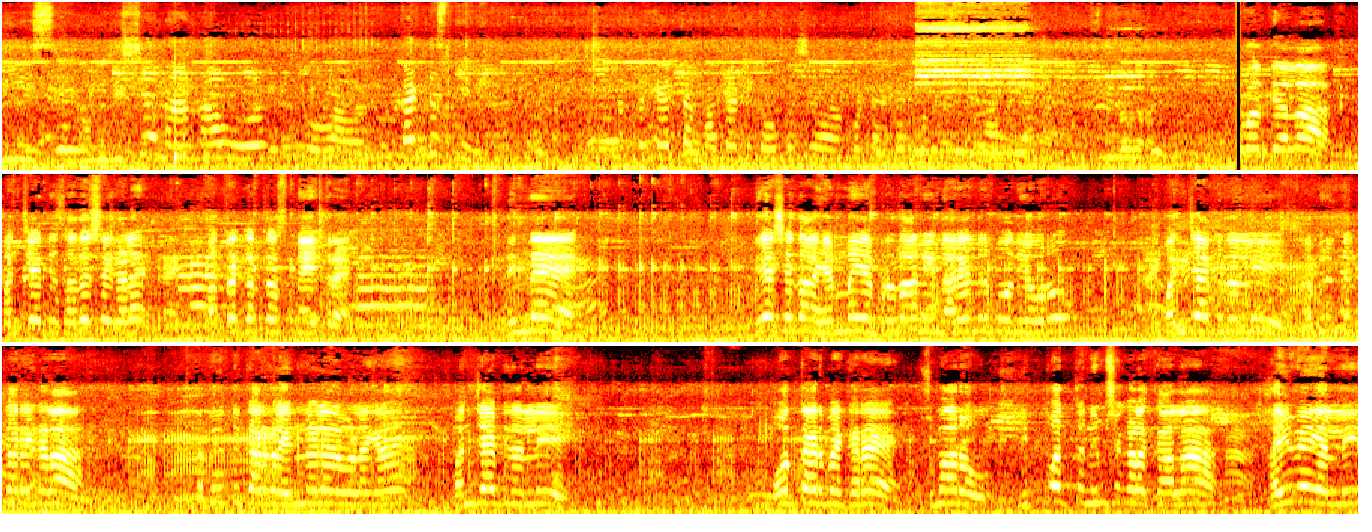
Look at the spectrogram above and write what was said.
ಈ ಸ- ಈ ವಿಷಯನ ನಾವು ಆ, ಖಂಡಿಸ್ತೀವಿ ಅಂತ ಹೇಳ್ತಾ ಮಾತಾಡ್ಲಿಕ್ಕೆ ಅವಕಾಶ ಕೊಟ್ಟ ಎಲ್ಲ ಪಂಚಾಯತಿ ಸದಸ್ಯಗಳೇ, ಪತ್ರಕರ್ತ ಸ್ನೇಹಿತರೆ, ನಿನ್ನೆ ದೇಶದ ಹೆಮ್ಮೆಯ ಪ್ರಧಾನಿ ನರೇಂದ್ರ ಮೋದಿ ಅವರು ಪಂಜಾಬಿನಲ್ಲಿ ಅಭಿವೃದ್ಧಿ ಕಾರ್ಯಗಳ ಅಭಿವೃದ್ಧಿ ಕಾರ್ಯಗಳ ಹಿನ್ನೆಲೆ ಒಳಗೆ ಪಂಜಾಬಿನಲ್ಲಿ ಹೋಗ್ತಾ ಇರ್ಬೇಕಾದ್ರೆ ಸುಮಾರು ಇಪ್ಪತ್ತು ನಿಮಿಷಗಳ ಕಾಲ ಹೈವೇಯಲ್ಲಿ,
